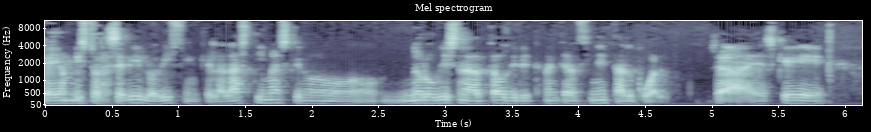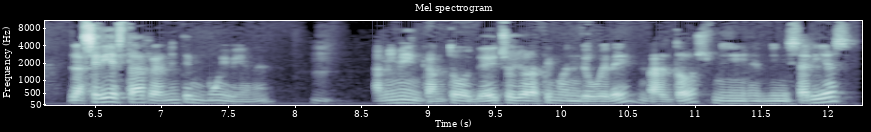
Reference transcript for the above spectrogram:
que hayan visto la serie lo dicen, que la lástima es que no, no lo hubiesen adaptado directamente al cine tal cual. O sea, es que la serie está realmente muy bien, ¿eh? Mm. A mí me encantó. De hecho, yo la tengo en DVD, las dos mini- miniseries.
